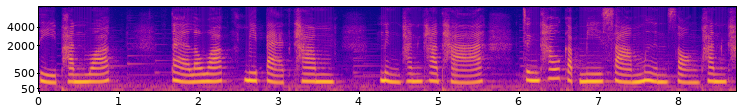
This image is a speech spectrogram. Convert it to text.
สี่พันวรรคแต่ละวรรคมีแปดคำหนึ่งพันคาถา จึงเท่ากับมีสามหมื่นสองพันค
